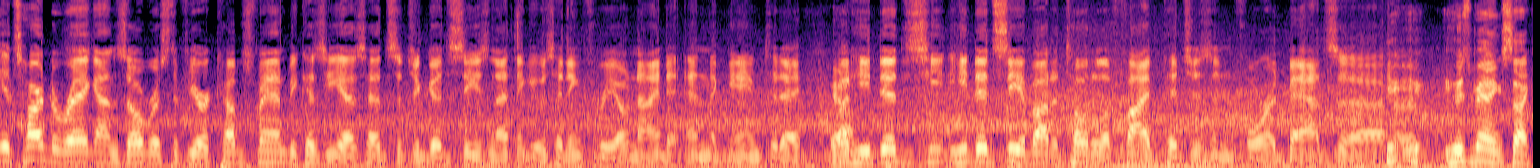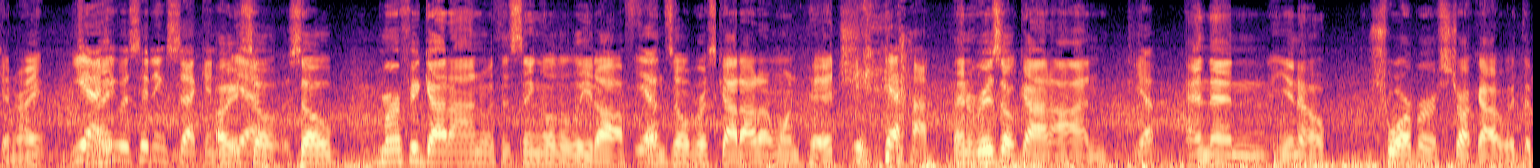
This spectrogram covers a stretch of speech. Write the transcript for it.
it's hard to rag on Zobrist if you're a Cubs fan because he has had such a good season. I think he was hitting 309 to end the game today, Yeah. but he did he, he did see about a total of five pitches and four at bats. Uh, He, he, he was batting second, right? yeah, he was hitting second. Okay, yeah. so so Murphy got on with a single to lead off. Yep. Then Zobrist got out on one pitch. yeah, then Rizzo got on, yep. and then you know Schwarber struck out with the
